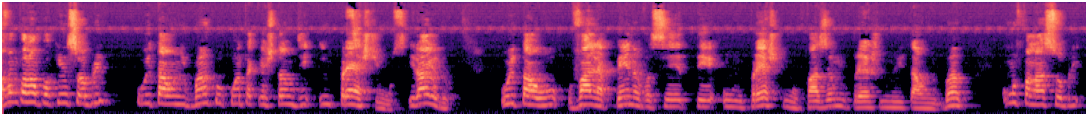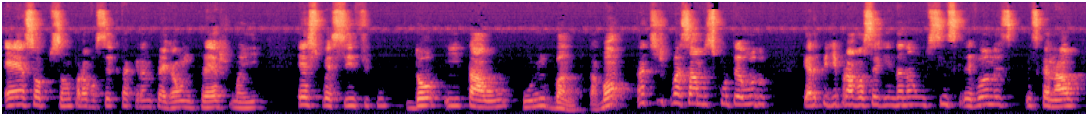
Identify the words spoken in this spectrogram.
vamos falar um pouquinho sobre o Itaú Unibanco quanto à questão de empréstimos. Iraildo, o Itaú, vale a pena você ter um empréstimo, fazer um empréstimo no Itaú Unibanco? Vamos falar sobre essa opção para você que está querendo pegar um empréstimo aí específico do Itaú Unibanco, tá bom? Antes de começarmos esse conteúdo, quero pedir para você que ainda não se inscreveu nesse, nesse canal,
